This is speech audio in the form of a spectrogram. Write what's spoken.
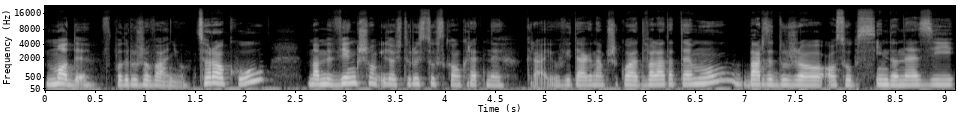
mody w podróżowaniu. Co roku mamy większą ilość turystów z konkretnych krajów. I tak na przykład dwa lata temu bardzo dużo osób z Indonezji,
